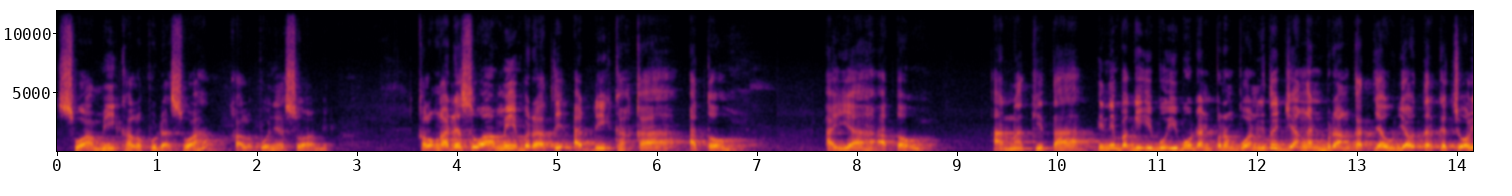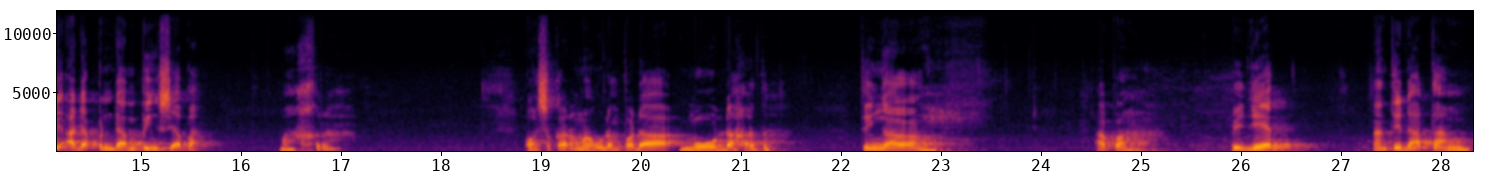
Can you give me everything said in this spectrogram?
suami kalau punya suami, kalau punya suami. Kalau nggak ada suami berarti adik, kakak atau ayah atau anak kita. Ini bagi ibu-ibu dan perempuan itu jangan berangkat jauh-jauh terkecuali ada pendamping siapa? Mahram. Oh sekarang mah udah pada mudah tuh. Tinggal apa? Pijet nanti datang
